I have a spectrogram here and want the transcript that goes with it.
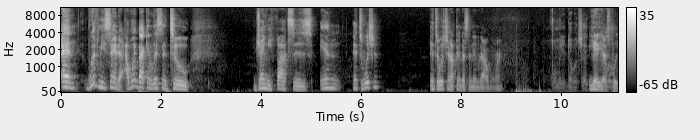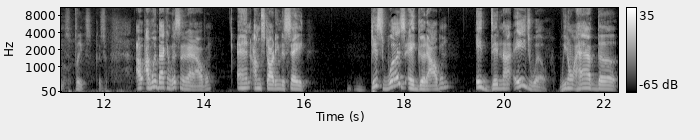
And with me saying that, I went back and listened to Jamie Foxx's In Intuition. Intuition, I think that's the name of the album, right? Want me to double check? Yeah, yes, please, please, because I, I went back and listened to that album, and I'm starting to say this was a good album. It did not age well. We don't have the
